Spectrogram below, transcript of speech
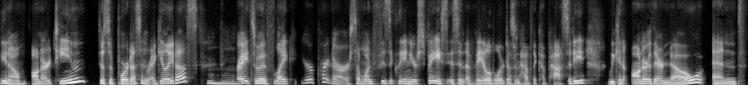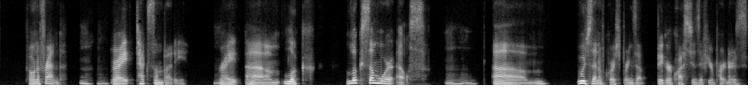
you know on our team to support us and regulate us Mm-hmm. right so if like your partner or someone physically in your space isn't available or doesn't have the capacity we can honor their no and phone a friend Mm-hmm. right text somebody right um look look somewhere else Mm-hmm. um which then of course brings up bigger questions if your partner's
